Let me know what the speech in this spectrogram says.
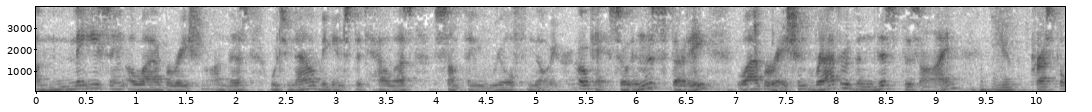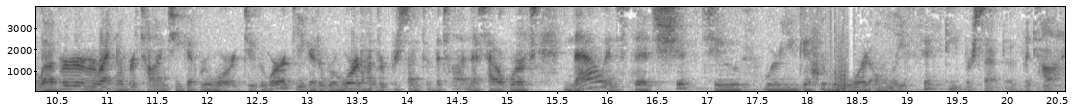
amazing elaboration on this, which now begins to tell us something real familiar. Okay, so in this study, elaboration, rather than this design, you press the lever the right number of times, you get reward. Do the work, you get a reward 100% of the time. That's how it works. Now instead, shift to where you get the reward only 50% of the time.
